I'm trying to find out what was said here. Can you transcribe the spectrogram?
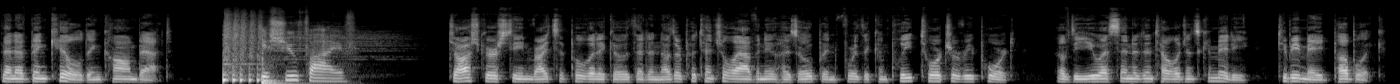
than have been killed in combat. Issue 5. Josh Gerstein writes at Politico that another potential avenue has opened for the complete torture report of the U.S. Senate Intelligence Committee to be made public.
